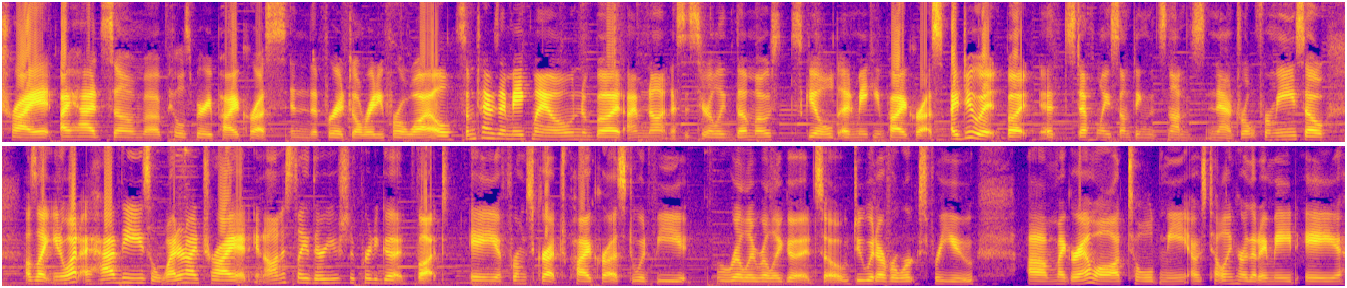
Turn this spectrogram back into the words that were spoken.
try it. I had some uh, Pillsbury pie crusts in the fridge already for a while. Sometimes I make my own, but I'm not necessarily the most skilled at making pie crusts. I do it, but it's definitely something that's not as natural for me. So I was like, you know what? I have these. Why don't I try it? And honestly, they're usually pretty good. But a from scratch pie crust would be really, really good. So do whatever works for you um, my grandma told me, I was telling her that I made a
